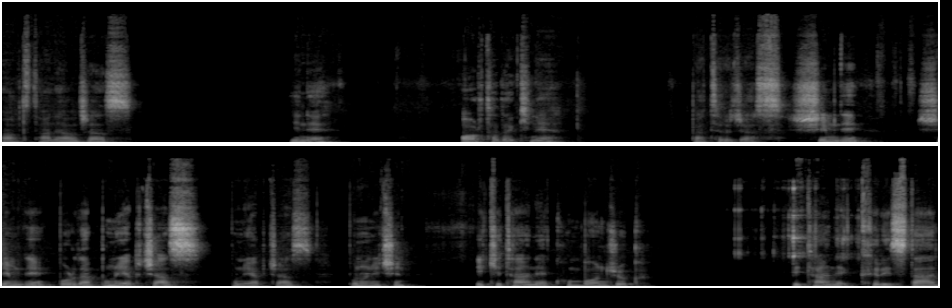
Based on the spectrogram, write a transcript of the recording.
6 tane alacağız. Yine ortadakine batıracağız. Şimdi şimdi burada bunu yapacağız. Bunu yapacağız. Bunun için iki tane kum boncuk, bir tane kristal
